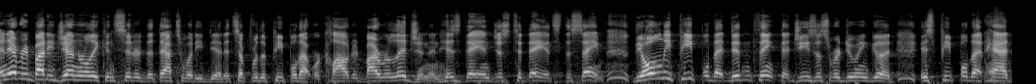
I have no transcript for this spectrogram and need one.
And everybody generally considered that that's what he did, except for the people that were clouded by religion. In his day and just today, it's the same. The only people that didn't think that Jesus were doing good is people that had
